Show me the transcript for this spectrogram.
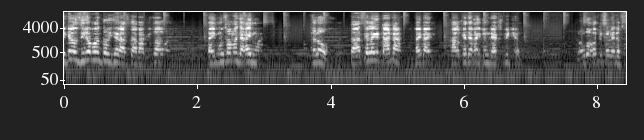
এটাও জিরো পর্যন্ত হয়েছে রাস্তা, বাকি তো তাই মুসলমান দেখাই না চলো আজকে লাগে টাটা বাই বাই কালকে দেখাই নেক্সট ভিডিও দেখছ?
